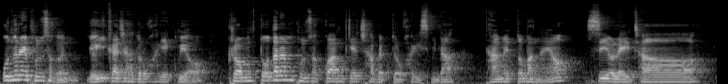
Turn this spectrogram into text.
오늘의 분석은 여기까지 하도록 하겠고요. 그럼 또 다른 분석과 함께 찾아뵙도록 하겠습니다. 다음에 또 만나요. See you later.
